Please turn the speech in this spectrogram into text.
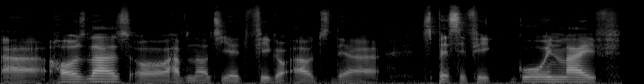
who are hustlers or have not yet figured out their specific goal in life.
